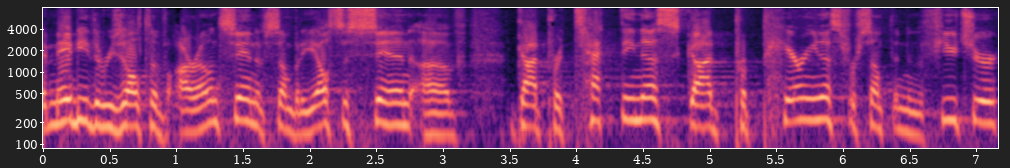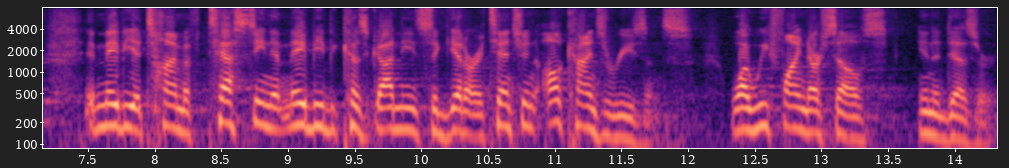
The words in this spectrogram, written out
It may be the result of our own sin, of somebody else's sin, of God protecting us, God preparing us for something in the future. It may be a time of testing. It may be because God needs to get our attention. All kinds of reasons why we find ourselves in a desert.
